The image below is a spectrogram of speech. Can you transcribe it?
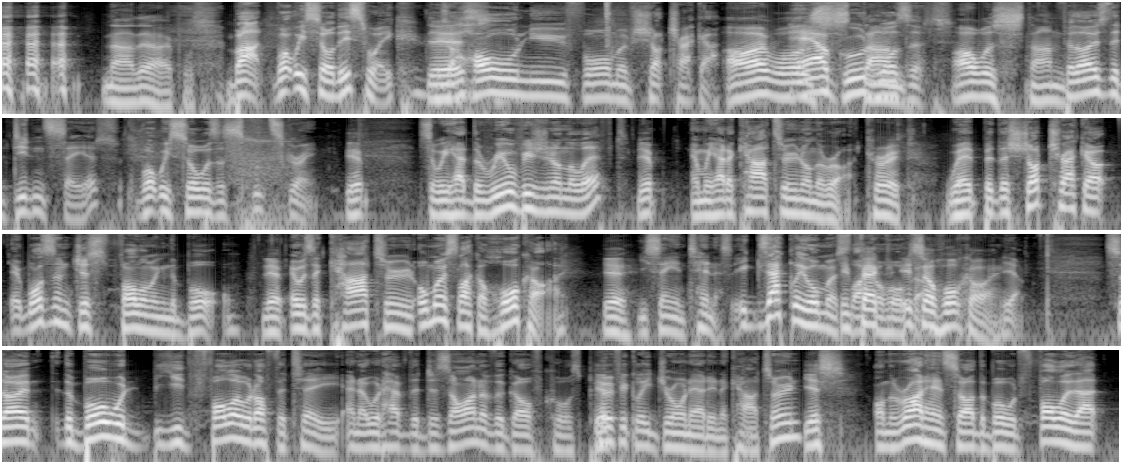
no, they're hopeless. But what we saw this week was a whole new form of shot tracker. I was. How good stunned. was it? I was stunned. For those that didn't see it, what we saw was a split screen. Yep, So we had the real vision on the left, yep, and we had a cartoon on the right. correct. Where, but the shot tracker, it wasn't just following the ball. Yep. It was a cartoon, almost like a Hawkeye Yeah. you see in tennis. Exactly, almost In like fact, a Hawkeye. it's a Hawkeye. yeah. So the ball would you'd follow it off the tee, and it would have the design of the golf course Yep. perfectly drawn out in a cartoon. Yes. On the right hand side, the ball would follow that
